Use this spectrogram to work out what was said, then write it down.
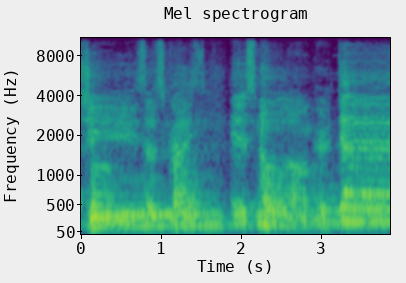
Jesus Christ is no longer dead.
